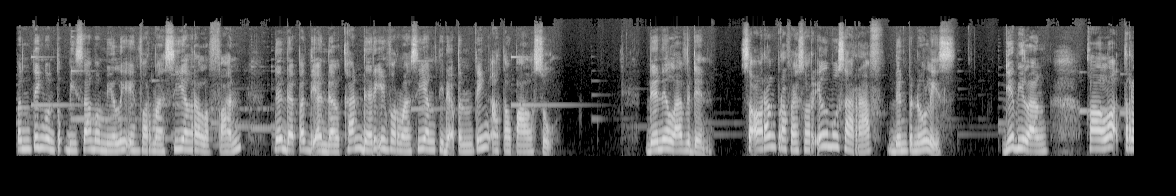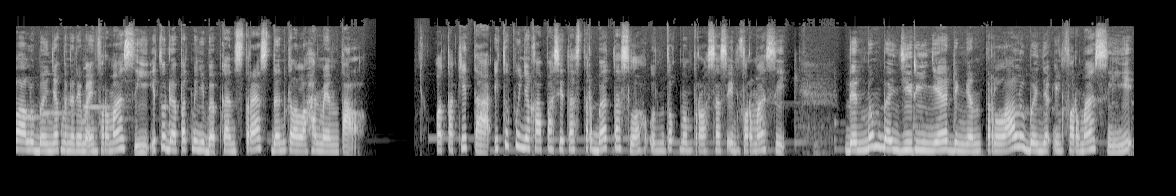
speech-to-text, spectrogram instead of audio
penting untuk bisa memilih informasi yang relevan dan dapat diandalkan dari informasi yang tidak penting atau palsu. Daniel Levitin, seorang profesor ilmu saraf dan penulis, Dia bilang, kalau terlalu banyak menerima informasi, itu dapat menyebabkan stres dan kelelahan mental. Otak kita itu punya kapasitas terbatas loh untuk memproses informasi. Dan membanjirinya dengan terlalu banyak informasi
